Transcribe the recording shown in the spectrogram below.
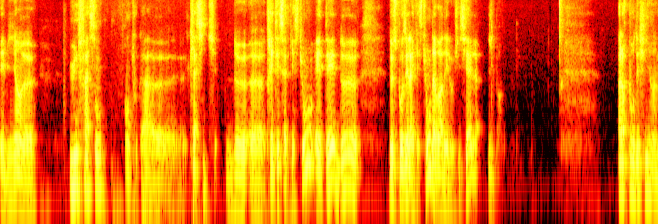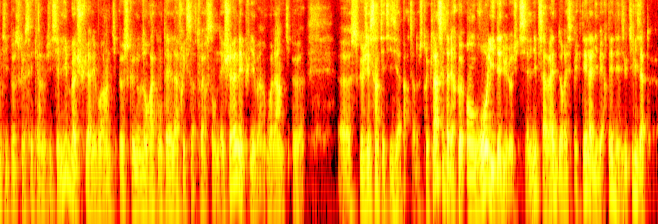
eh bien, une façon en tout cas euh, classique, de euh, traiter cette question était de, se poser la question d'avoir des logiciels libres. Alors pour définir un petit peu ce que c'est qu'un logiciel libre, bah, je suis allé voir un petit peu ce que nous en racontait la Free Software Foundation, et puis ben, voilà un petit peu euh, ce que j'ai synthétisé à partir de ce truc-là, c'est-à-dire qu'en gros, l'idée du logiciel libre, ça va être de respecter la liberté des utilisateurs.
